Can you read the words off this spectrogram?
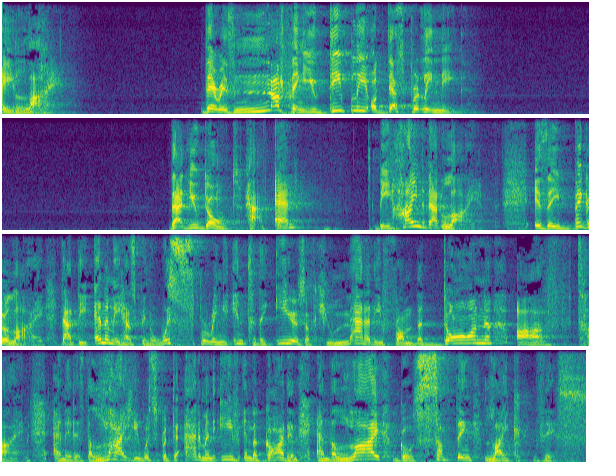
a lie. There is nothing you deeply or desperately need that you don't have. And behind that lie is a bigger lie that the enemy has been whispering into the ears of humanity from the dawn of time. And it is the lie he whispered to Adam and Eve in the garden. And the lie goes something like this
